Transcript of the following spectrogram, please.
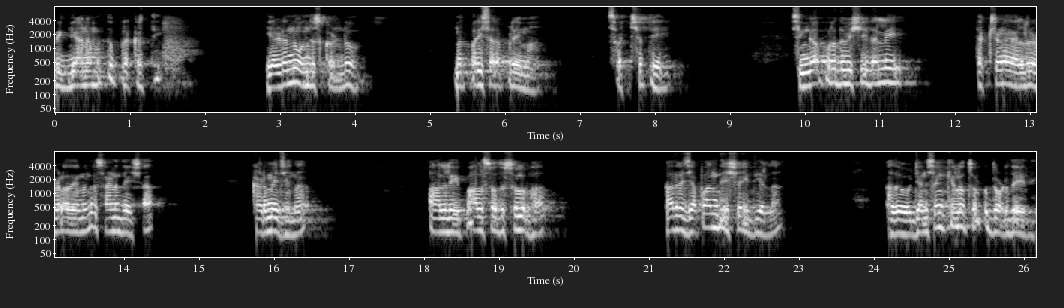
ವಿಜ್ಞಾನ ಮತ್ತು ಪ್ರಕೃತಿ ಎರಡನ್ನೂ ಹೊಂದಿಸ್ಕೊಂಡು ಮತ್ತು ಪರಿಸರ ಪ್ರೇಮ, ಸ್ವಚ್ಛತೆ, ಸಿಂಗಾಪುರದ ವಿಷಯದಲ್ಲಿ ತಕ್ಷಣ ಎಲ್ಲರೂ ಹೇಳೋದೇನಂದ್ರೆ ಸಣ್ಣ ದೇಶ, ಕಡಿಮೆ ಜನ. ಅಲ್ಲಿ ಪಾಲಿಸೋದು ಸುಲಭ. ಆದರೆ ಜಪಾನ್ ದೇಶ ಇದೆಯಲ್ಲ, ಅದು ಜನಸಂಖ್ಯೆಯಲ್ಲೂ ಸ್ವಲ್ಪ ದೊಡ್ಡದೇ ಇದೆ.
